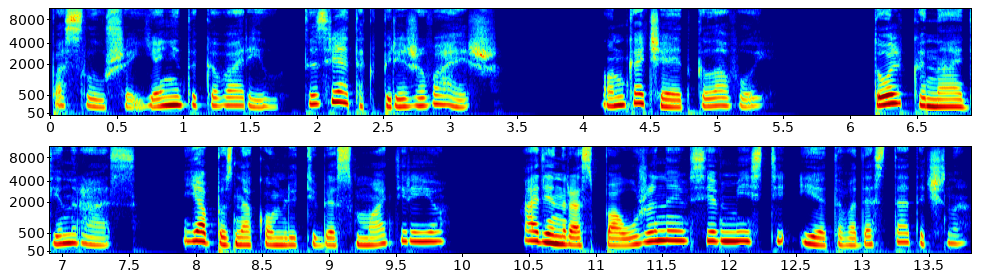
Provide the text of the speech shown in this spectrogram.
«Послушай, я не договорил. Ты зря так переживаешь». Он качает головой. «Только на один раз. Я познакомлю тебя с матерью. Один раз поужинаем все вместе, и этого достаточно.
